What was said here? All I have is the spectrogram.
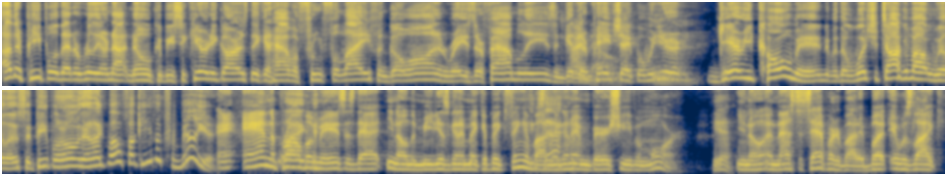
other people that are really are not known could be security guards. They could have a fruitful life and go on and raise their families and get their paycheck. But when Yeah. you're Gary Coleman with the what you talk about, Willis, and people are over there like, motherfucker, you look familiar. And, and the problem is, is that, you know, the media is going to make a big thing about it. They're going to embarrass you even more. Yeah. You know, and that's the sad part about it. But it was like,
